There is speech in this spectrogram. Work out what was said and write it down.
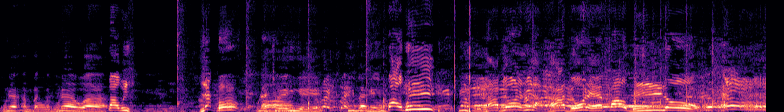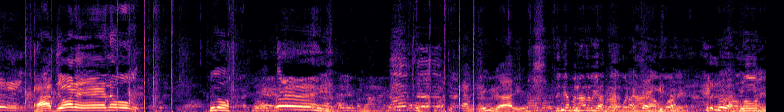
ခုနကခုနကဟိုကပေါက်ပြီ လက်ပေါ်ခုနကျွေးကြီးရဲ့ပြီးဘက်ကပေါက်ပြီငါပြောတယ်တွေ့လားငါပြောတယ်ပေါက်ပြီလို့အေးငါပြောတယ်လို့ဖေလို့အေးတက်နေယူရတယ်စိတ်ရမထားလို့ရမလားကွာနားတော့ကွာလေဟုတ်ဟုတ်နေ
